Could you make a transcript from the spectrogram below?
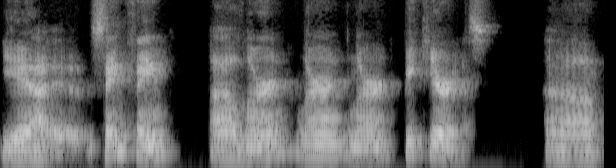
Yeah, same thing. Uh, learn, learn, learn. Be curious. Um,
